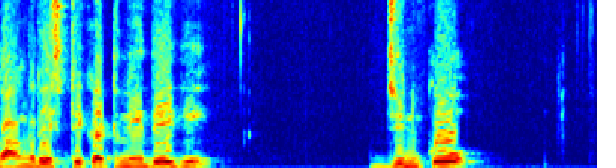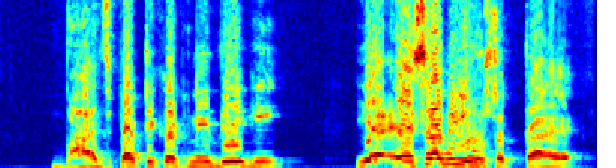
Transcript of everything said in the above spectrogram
कांग्रेस टिकट नहीं देगी, जिनको भाजपा टिकट नहीं देगी? या ऐसा भी हो सकता है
